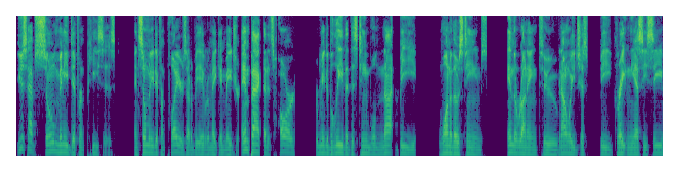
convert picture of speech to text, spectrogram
you just have so many different pieces and so many different players that'll be able to make a major impact that it's hard for me to believe that this team will not be one of those teams in the running to not only just be great in the SEC,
